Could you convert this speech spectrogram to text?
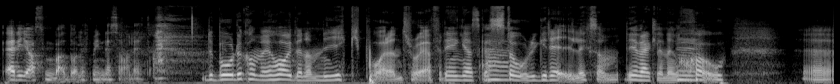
är det jag som bara har dåligt minne som vanligt. Du borde komma ihåg den om ni gick på den tror jag, för det är en ganska stor grej liksom. Det är verkligen en show. Eh,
